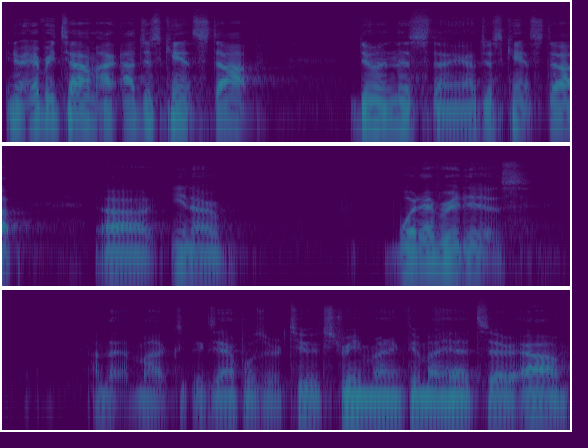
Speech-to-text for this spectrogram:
you know, every time I, I just can't stop doing this thing. I just can't stop, uh, you know, whatever it is. Not, my examples are too extreme running through my head. So, um,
